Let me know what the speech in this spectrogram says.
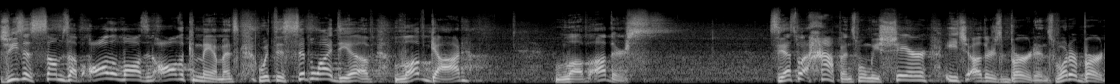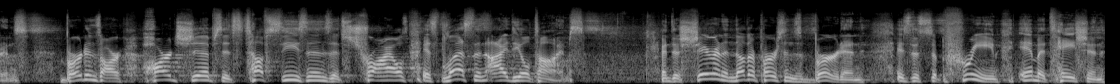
Jesus sums up all the laws and all the commandments with this simple idea of love God, love others. See, that's what happens when we share each other's burdens. What are burdens? Burdens are hardships, it's tough seasons, it's trials, it's less than ideal times. And to share in another person's burden is the supreme imitation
